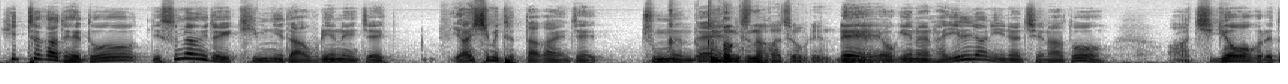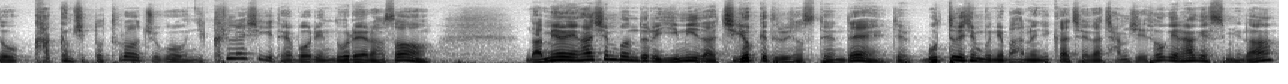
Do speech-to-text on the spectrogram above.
히트가 돼도 이 수명이 되게 깁니다. 우리는 이제 열심히 듣다가 이제 죽는데 금방 지나가죠, 우리는. 네, 네. 여기는 한 1년, 2년 지나도 아, 지겨워 그래도 가끔씩 또 틀어주고 이제 클래식이 돼버린 노래라서 남미 여행 하신 분들은 이미 다 지겹게 들으셨을 텐데 이제 못 들으신 분이 많으니까 제가 잠시 소개를 하겠습니다.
